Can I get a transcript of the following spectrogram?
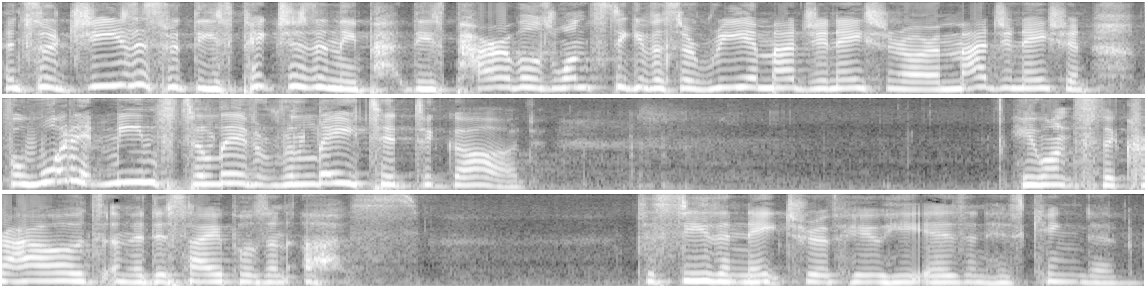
And so, Jesus, with these pictures and these parables, wants to give us a reimagination or imagination for what it means to live related to God. He wants the crowds and the disciples and us to see the nature of who He is and His kingdom.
